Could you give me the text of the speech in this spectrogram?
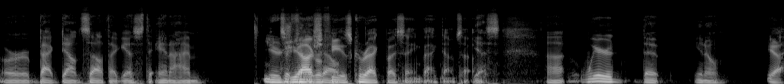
or back down south, I guess, to Anaheim. Your To geography is correct by saying back down south. Yes, uh, weird that you know Yeah.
